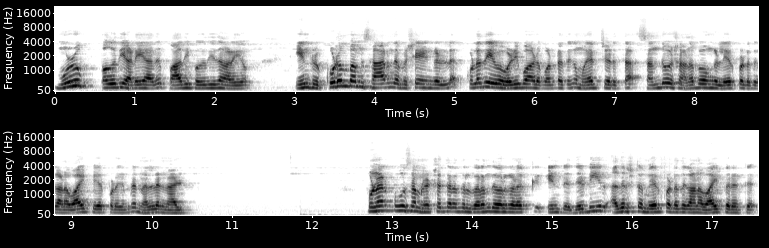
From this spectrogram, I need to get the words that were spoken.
முழு பகுதி அடையாது பாதி பகுதி தான் அடையும். இன்று குடும்பம் சார்ந்த விஷயங்களில் குலதெய்வ வழிபாடு பண்ணுறதுக்கு முயற்சி எடுத்தால் சந்தோஷ அனுபவங்கள் ஏற்படுறதுக்கான வாய்ப்பு ஏற்படுகின்ற நல்ல நாள். புனர்பூசம் நட்சத்திரத்தில் பிறந்தவர்களுக்கு இன்று திடீர் அதிர்ஷ்டம் ஏற்படுறதுக்கான வாய்ப்பு இருக்குது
